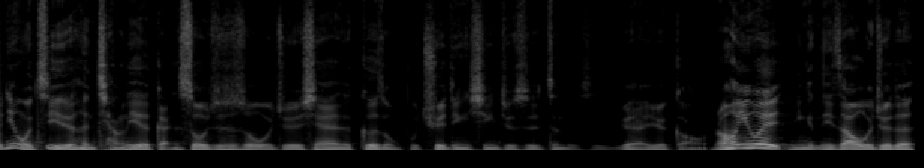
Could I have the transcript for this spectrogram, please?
因为我自己有很强烈的感受，就是说，我觉得现在的各种不确定性，就是真的是越来越高。然后，因为你你知道，我觉得，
